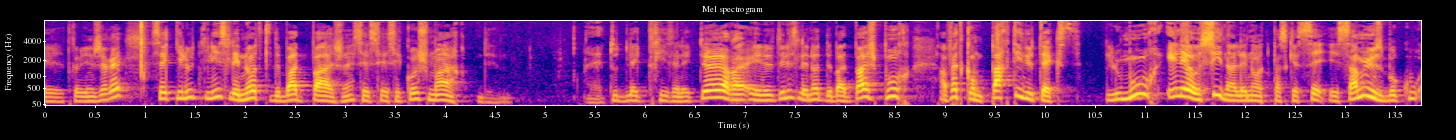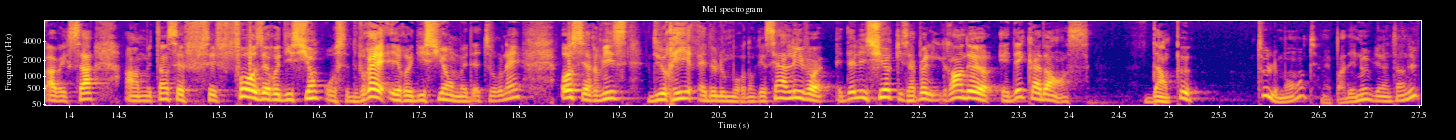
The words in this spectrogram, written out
euh, très bien géré, c'est qu'il utilise les notes de bas de page, hein, c'est ces cauchemars de, toute lectrice et lecteur, et il utilise les notes de bas de page pour, en fait, comme partie du texte. L'humour, il est aussi dans les notes parce que c'est, il s'amuse beaucoup avec ça en mettant ces, fausses éruditions ou cette vraie érudition mais détournée au service du rire et de l'humour. Donc c'est un livre délicieux qui s'appelle Grandeur et décadence d'un peu tout le monde, mais pas de nous bien entendu,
